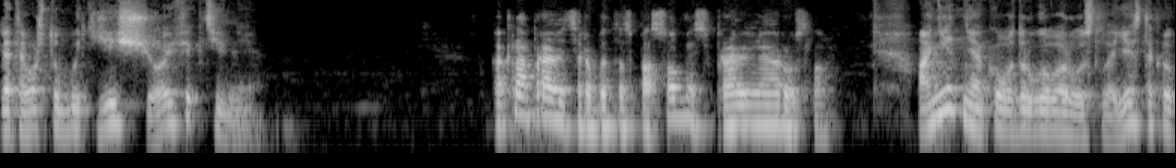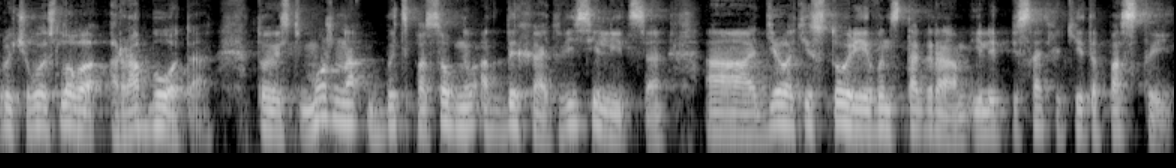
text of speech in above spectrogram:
для того, чтобы быть еще еще эффективнее. Как направить работоспособность в правильное русло? А нет никакого другого русла. Есть такое ключевое слово «работа». То есть можно быть способным отдыхать, веселиться, а, делать истории в Инстаграм или писать какие-то посты.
